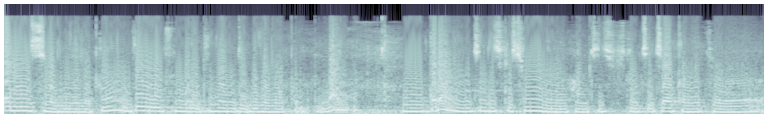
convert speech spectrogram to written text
salut sur le Visa Japon, bienvenue dans un épisode du Visa Japon. Euh, Tout à l'heure, une petite discussion, euh, enfin une petite discussion, un petit chat avec, euh,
